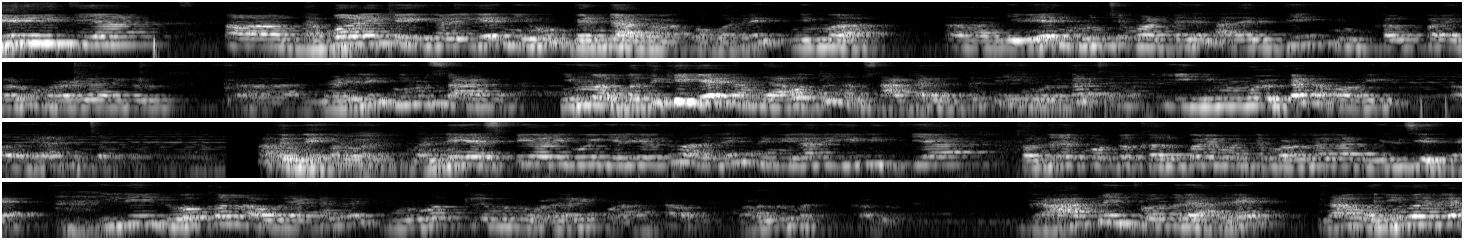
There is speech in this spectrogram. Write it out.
ಈ ರೀತಿಯ ದಬ್ಬಾಳಿಕೆಗಳಿಗೆ ನೀವು ಬೆಂಡ್ ಹಾಕೋಬೇಡ್ರಿ ನಿಮ್ಮ ನೀವೇನು ಮುಂಚೆ ಮಾಡ್ತಾ ಇದ್ದೀರಿ ಅದೇ ರೀತಿ ನಿಮ್ಮ ಕಲ್ಪನೆಗಳು ಮರಳಾರಿಗಳು ನಡೀಲಿ ನಿಮ್ಮ ಸಹ ನಿಮ್ಮ ಬದುಕಿಗೆ ನಮ್ದು ಯಾವತ್ತೂ ನಮ್ಮ ಸಹಕಾರ ಇರ್ತದೆ ಈ ಮೂಲಕ ಈ ನಿಮ್ಮ ಮೂಲಕ ನಾವು ಅವರಿಗೆ ಹೇಳಕ್ಕೆ ಅದನ್ನೇ. ಮೊನ್ನೆ ಎಸ್ ಪಿ ಅವರಿಗೆ ಹೋಗಿ ಹೇಳಿರೋದು ಅದರಲ್ಲಿ ನೀವೆಲ್ಲರೂ ಈ ರೀತಿಯ ತೊಂದರೆ ಕೊಟ್ಟು ಕಲ್ಪನೆ ಮತ್ತೆ ಮೊಳಲೆಲ್ಲ ನಿಲ್ಸಿದ್ರೆ ಇಲ್ಲಿ ಲೋಕಲ್ ಅವ್ರು ಯಾಕಂದ್ರೆ ಮೂವತ್ತು ಕಿಲೋಮೀಟರ್ ಒಳಗಡೆ ಕೊಡ ಅಂತ ಅವ್ರು ಮೊಳಲು ಮತ್ತೆ ಕಲ್ಲು. ಗ್ರಾಹಕರಿಗೆ ತೊಂದರೆ ಆದರೆ ನಾವು ಅನಿವಾರ್ಯ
